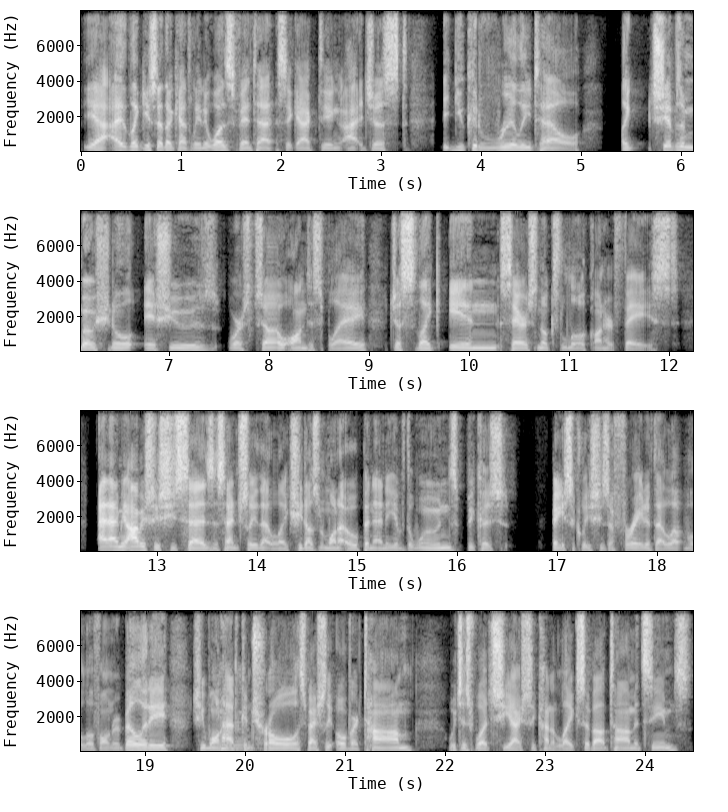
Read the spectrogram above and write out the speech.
yeah, I, like you said though, Kathleen, it was fantastic acting. I just you could really tell like Shiv's emotional issues were so on display, just like in Sarah Snook's look on her face. And I mean, obviously, she says essentially that like she doesn't want to open any of the wounds because basically she's afraid of that level of vulnerability. She won't have Mhm. control, especially over Tom, which is what she actually kind of likes about Tom, it seems,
